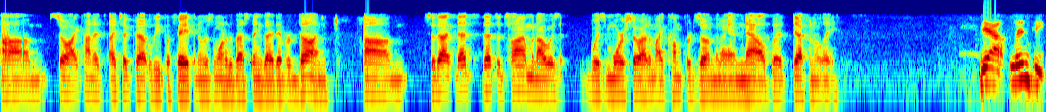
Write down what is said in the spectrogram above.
Um, so I kind of I took that leap of faith, and it was one of the best things I'd ever done. Um, so that that's that's a time when I was was more so out of my comfort zone than I am now, but definitely. Yeah, Lindsay,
